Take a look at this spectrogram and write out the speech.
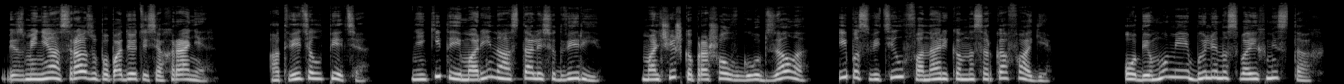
Без меня сразу попадетесь охране», — ответил Петя. Никита и Марина остались у двери. Мальчишка прошел вглубь зала и посветил фонариком на саркофаге. Обе мумии были на своих местах.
